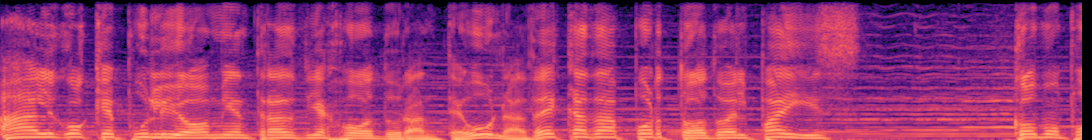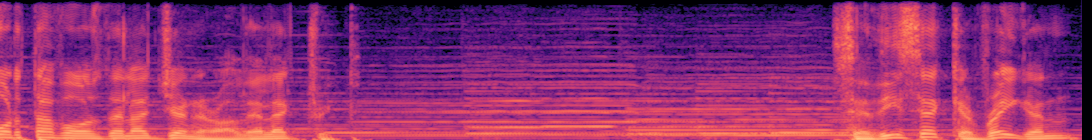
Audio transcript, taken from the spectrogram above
algo que pulió mientras viajó durante una década por todo el país como portavoz de la General Electric. Se dice que Reagan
